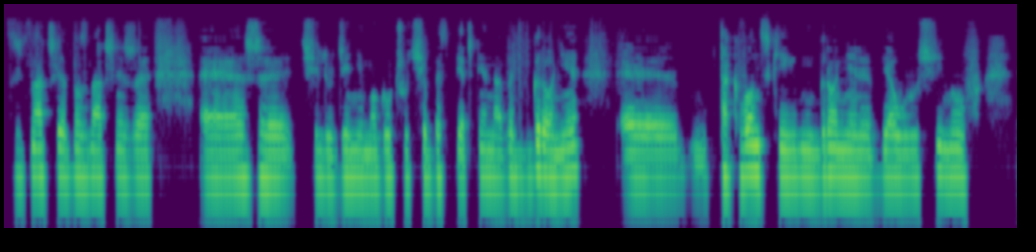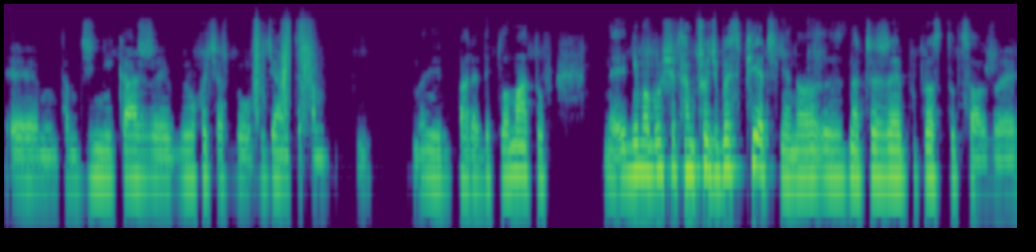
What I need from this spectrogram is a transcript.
znaczy jednoznacznie, że, że ci ludzie nie mogą czuć się bezpiecznie nawet w gronie, tak wąskim gronie Białorusinów, tam dziennikarzy, chociaż był, widziałem też tam parę dyplomatów, nie mogą się tam czuć bezpiecznie. No, znaczy, że po prostu co, że,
